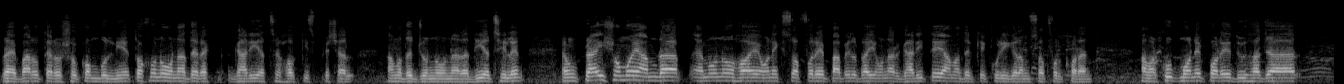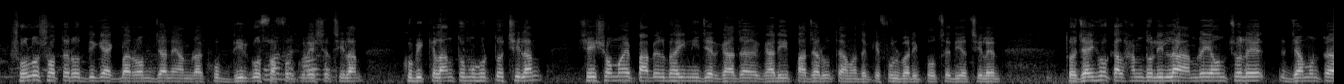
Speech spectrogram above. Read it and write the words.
প্রায় বারো তেরোশো কম্বল নিয়ে, তখনও ওনাদের এক গাড়ি আছে হকি স্পেশাল, আমাদের জন্য ওনারা দিয়েছিলেন। এবং প্রায় সময় আমরা, এমনও হয়, অনেক সফরে পাবেল ভাই ওনার গাড়িতে আমাদেরকে কুড়িগ্রাম সফর করান। আমার খুব মনে পড়ে, দুই হাজার ষোলো, সতেরোর দিকে একবার রমজানে আমরা খুব দীর্ঘ সফর করে এসেছিলাম। খুবই ক্লান্ত মুহূর্ত ছিলাম। সেই সময় পাবেল ভাই নিজের গাজা গাড়ি পাজারুতে আমাদেরকে ফুলবাড়ি পৌঁছে দিয়েছিলেন। তো যাই হোক আলহামদুলিল্লাহ আমরা এই অঞ্চলে যেমনটা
